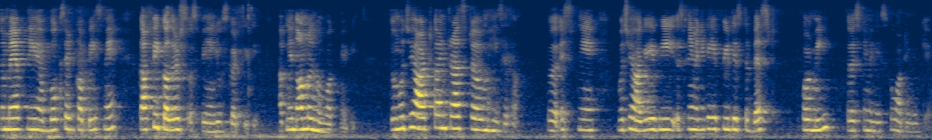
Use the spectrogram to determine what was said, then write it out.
तो मैं अपनी बुक्स एंड कॉपीज़ में काफ़ी कलर्स उस पर यूज़ करती थी अपने नॉर्मल होमवर्क में भी। तो मुझे आर्ट का इंटरेस्ट वहीं से था। तो इसलिए मुझे आगे भी, इसलिए मैंने कहा, ये field is the best for me तो इसलिए मैंने इसको कंटिन्यू किया।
